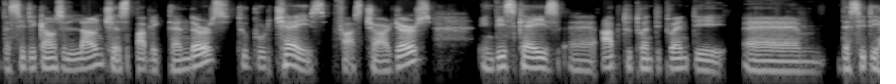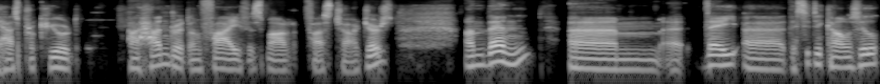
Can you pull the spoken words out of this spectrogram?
the City Council launches public tenders to purchase fast chargers. In this case, uh, up to 2020, um, the city has procured 105 smart fast chargers. And then um, uh, they, uh, the city council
